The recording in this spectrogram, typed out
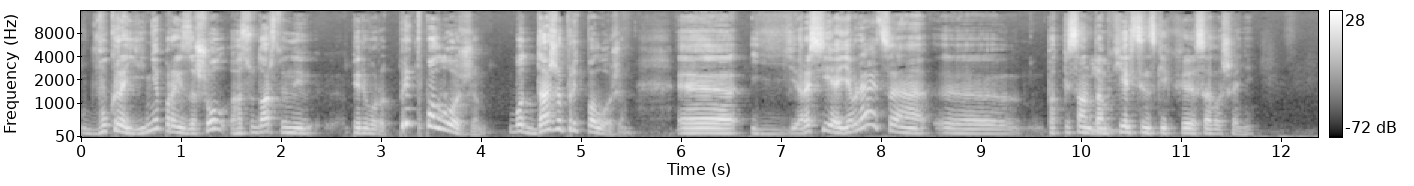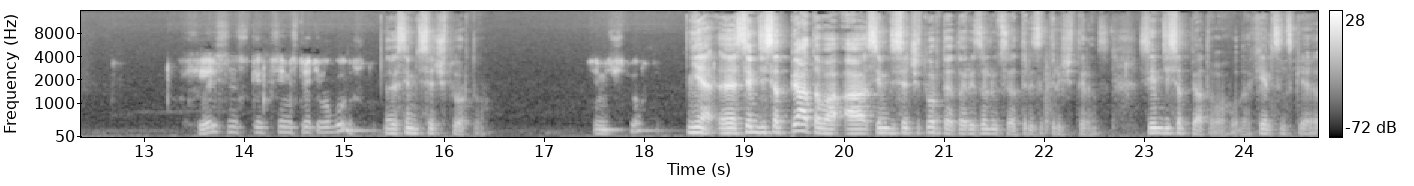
В Украине произошел государственный переворот. Предположим, вот даже предположим. Э, Россия является э, подписантом Нет. Хельсинских э, соглашений Хельсинских 73 года, что ли? э, 74-го. 74 Не, э, 75-го, а 74-й это резолюция 3314. 75-го года, Хельсинские.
